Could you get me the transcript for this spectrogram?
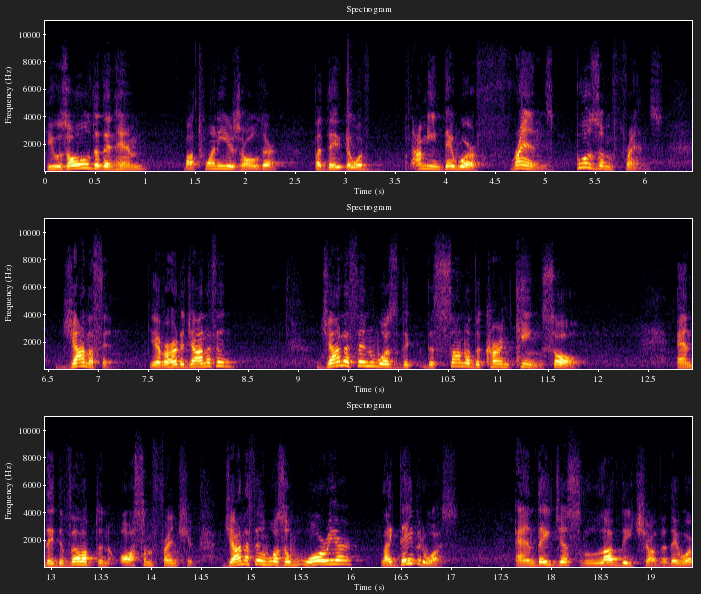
He was older than him, about 20 years older, but they, they were, I mean, they were friends, bosom friends. Jonathan. You ever heard of Jonathan? Jonathan was the, the son of the current king, Saul. And they developed an awesome friendship. Jonathan was a warrior like David was. And they just loved each other. They were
